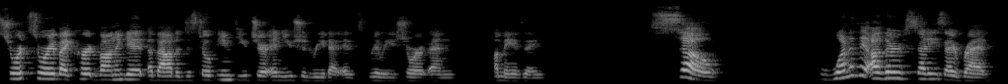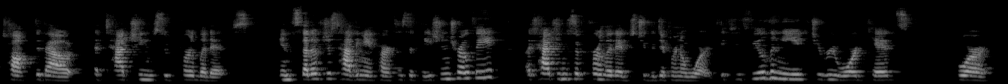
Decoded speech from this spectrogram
short story by Kurt Vonnegut about a dystopian future, and you should read it. It's really short and amazing. So, one of the other studies I read talked about attaching superlatives instead of just having a participation trophy, attaching superlatives to the different awards. If you feel the need to reward kids for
